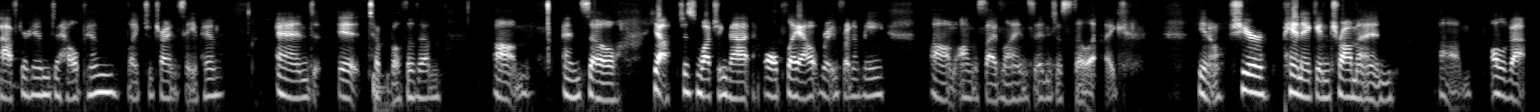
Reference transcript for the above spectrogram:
after him to help him like to try and save him. And it took both of them. Um and so yeah just watching that all play out right in front of me um on the sidelines and just the like you know sheer panic and trauma and um all of that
